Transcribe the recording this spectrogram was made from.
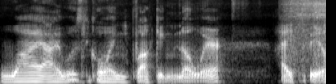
why I was going fucking nowhere. I feel.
